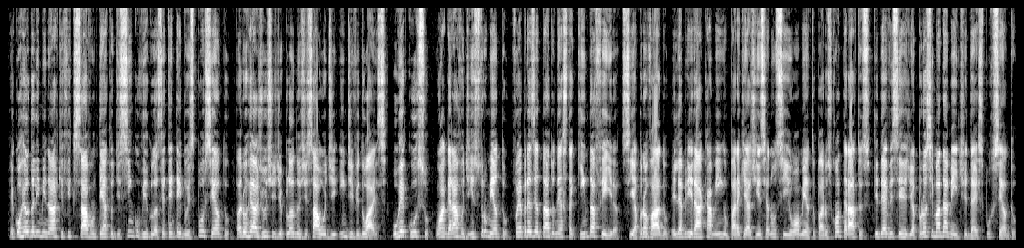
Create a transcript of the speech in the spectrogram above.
recorreu da liminar que fixava um teto de 5,72% para o reajuste de planos de saúde individuais. O recurso, um agravo de instrumento, foi apresentado nesta quinta-feira. Se aprovado, ele abrirá caminho para que a agência anuncie um aumento para os contratos, que deve ser de aproximadamente 10%.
